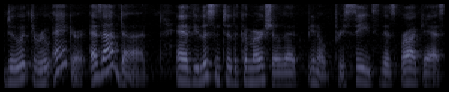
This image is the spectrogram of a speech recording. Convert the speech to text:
do it through Anchor, as I've done. And if you listen to the commercial that you know precedes this broadcast,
